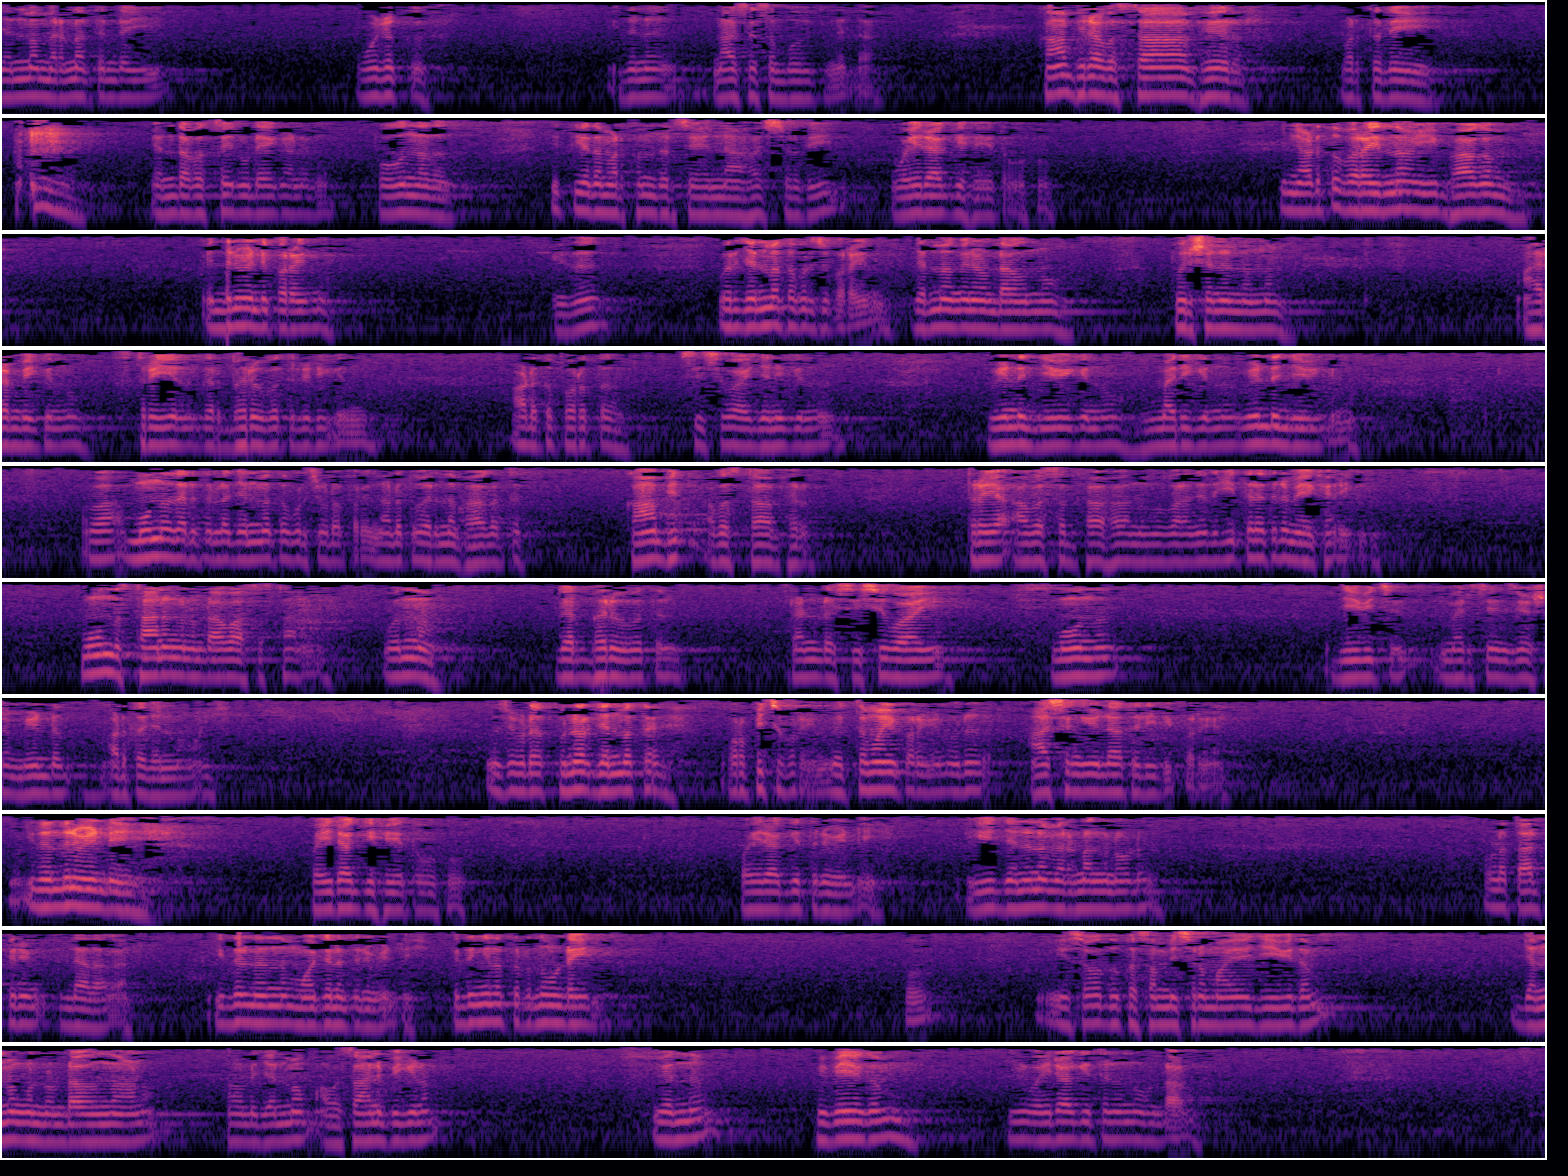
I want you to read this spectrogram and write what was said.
ജന്മമരണത്തിന്റെ ഈ ഒഴുക്ക് ഇതിന് നാശം സംഭവിക്കുന്നില്ല. കാഭിരവസ്ഥാഭിർ വർത്തതേ. എന്തവസ്ഥയിലൂടെയൊക്കെയാണിത് പോകുന്നത്? ഇത്യതമർത്ഥം ദർശയന്നാഹ ശ്രുതി വൈരാഗ്യഹേതോഹു ഇനി പറയുന്ന ഈ ഭാഗം എന്തിനു വേണ്ടി പറയുന്നു? ഇത് ഒരു ജന്മത്തെക്കുറിച്ച് പറയുന്നു. ജന്മം എങ്ങനെ ഉണ്ടാകുന്നു? പുരുഷനിൽ നിന്നും ആരംഭിക്കുന്നു. സ്ത്രീയിൽ ഗർഭരൂപത്തിലിരിക്കുന്നു. അടുത്ത് പുറത്ത് ശിശുവായി ജനിക്കുന്നു. വീണ്ടും ജീവിക്കുന്നു മരിക്കുന്നു വീണ്ടും ജീവിക്കുന്നു. അപ്പോൾ മൂന്ന് തരത്തിലുള്ള ജന്മത്തെക്കുറിച്ചുകൂടെ പറയുന്നു. അടുത്ത് വരുന്ന ഭാഗത്ത് കാഭിത് അവസ്ഥാഭർ ത്രയ അവസ്ഥാഹ എന്ന് പറഞ്ഞത് ഈ തരത്തിൽ വ്യാഖ്യാനിക്കുന്നു. മൂന്ന് സ്ഥാനങ്ങളുണ്ട് ആവാസസ്ഥാനങ്ങൾ ഒന്ന് ഗർഭരൂപത്തിൽ രണ്ട് ശിശുവായി മൂന്ന് ജീവിച്ച് മരിച്ചതിന് ശേഷം വീണ്ടും അടുത്ത ജന്മമായി. ഇവിടെ പുനർജന്മത്തെ ഉറപ്പിച്ച് പറയുന്നു വ്യക്തമായി പറയുന്നു ഒരു ആശങ്കയില്ലാത്ത രീതി പറയുന്നു. ഇതെന്തിനു വേണ്ടി? വൈരാഗ്യഹേതോഹു വൈരാഗ്യത്തിനു വേണ്ടി. ഈ ജനന മരണങ്ങളോട് ഉള്ള താല്പര്യം ഇല്ലാതാകാൻ ഇതിൽ നിന്ന് മോചനത്തിന് വേണ്ടി. ഇതിങ്ങനെ തുടർന്നുകൊണ്ടേയിരിക്കും അപ്പോൾ ഈ സ്വദുഃഖ സമ്മിശ്രമായ ജീവിതം ജന്മം കൊണ്ടുണ്ടാകുന്നതാണ്. അതുകൊണ്ട് ജന്മം അവസാനിപ്പിക്കണം എന്ന് വിവേകം ഈ വൈരാഗ്യത്തിൽ നിന്നും ഉണ്ടാകും.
